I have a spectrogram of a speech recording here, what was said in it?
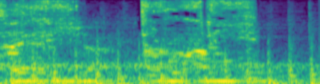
safe and.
